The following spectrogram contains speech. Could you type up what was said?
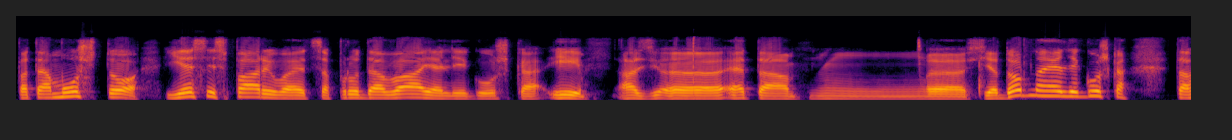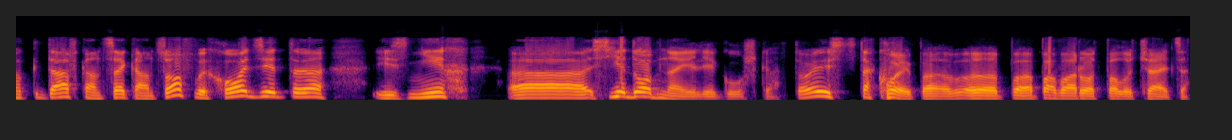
Потому что если спаривается прудовая лягушка и э, это э, съедобная лягушка, тогда в конце концов выходит э, из них э, съедобная лягушка. То есть такой э, поворот получается.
